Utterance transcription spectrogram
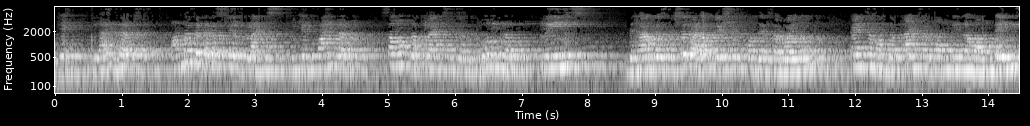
Okay, like that, under the terrestrial plants, we can find that some of the plants which are grown in the plains, they have a special adaptation for their survival, and some of the plants are found in the mountains,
